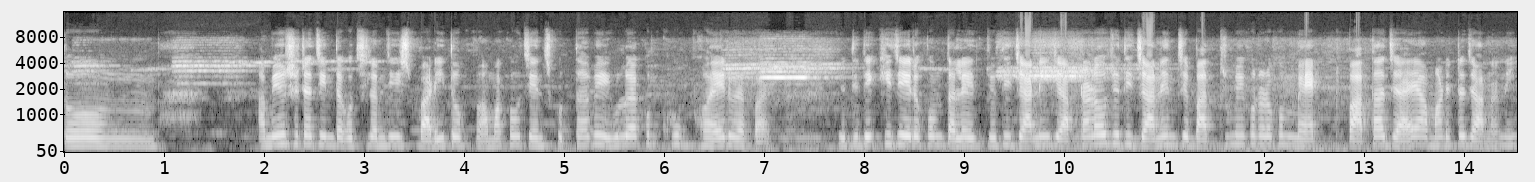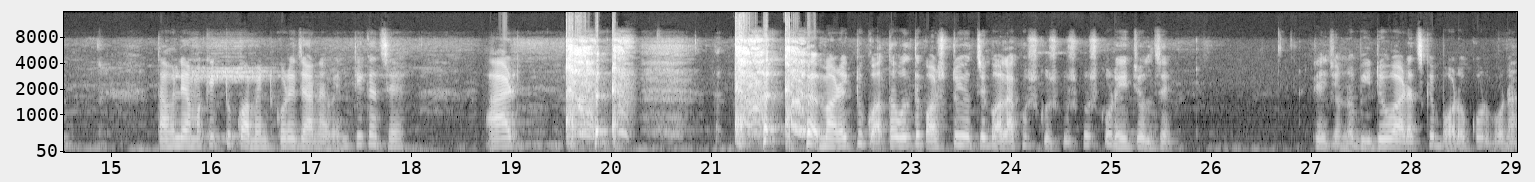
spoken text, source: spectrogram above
তো আমিও সেটা চিন্তা করছিলাম যে বাড়ি তো আমাকেও চেঞ্জ করতে হবে। এগুলো এখন খুব ভয়ের ব্যাপার। যদি দেখি যে এরকম, তাহলে যদি জানি যে, আপনারাও যদি জানেন যে বাথরুমে কোনো রকম ম্যাট পাতা যায়, আমার এটা জানা নেই, তাহলে আমাকে একটু কমেন্ট করে জানাবেন, ঠিক আছে? আর আমার একটু কথা বলতে কষ্টই হচ্ছে, গলা খুসখুস খুসখুস করেই চলছে। সেই জন্য ভিডিও আর আজকে বড় করব না।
